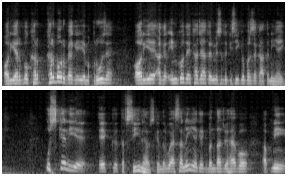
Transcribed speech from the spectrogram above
اور یہ اربوں خربوں روپے کے یہ مقروض ہیں۔ اور یہ اگر ان کو دیکھا جائے تو ان میں سے تو کسی کے اوپر زکوٰۃ نہیں آئے گی۔ اس کے لیے ایک تفصیل ہے اس کے اندر۔ وہ ایسا نہیں ہے کہ ایک بندہ جو ہے وہ اپنی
